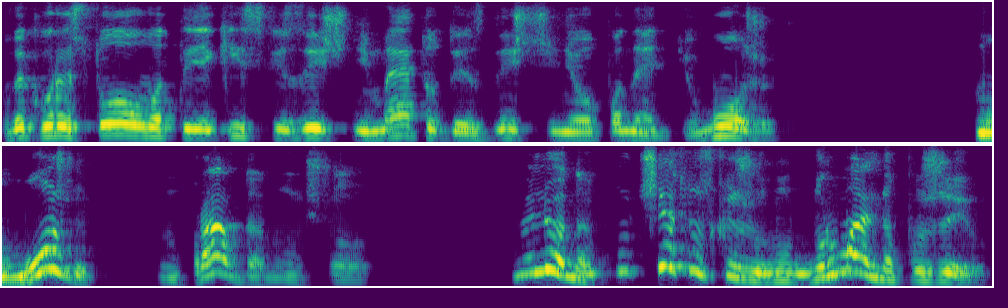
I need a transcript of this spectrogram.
використовувати якісь фізичні методи знищення опонентів? Можуть. Ну, можуть. Ну, правда, ну що? Ну, ну чесно скажу, ну нормально пожив.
